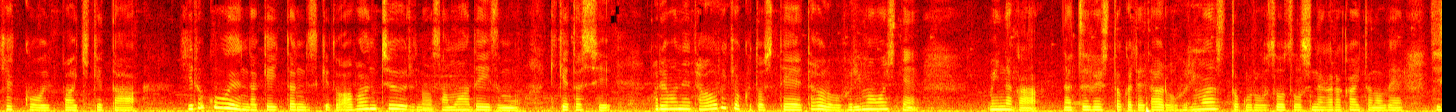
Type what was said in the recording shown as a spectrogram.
結構いっぱい聴けた。昼公演だけ行ったんですけどアバンチュールの「サマーデイズ」も聴けたしこれはねタオル曲としてタオルを振り回してみんなが夏フェスとかでタオルを振り回すところを想像しながら描いたので実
